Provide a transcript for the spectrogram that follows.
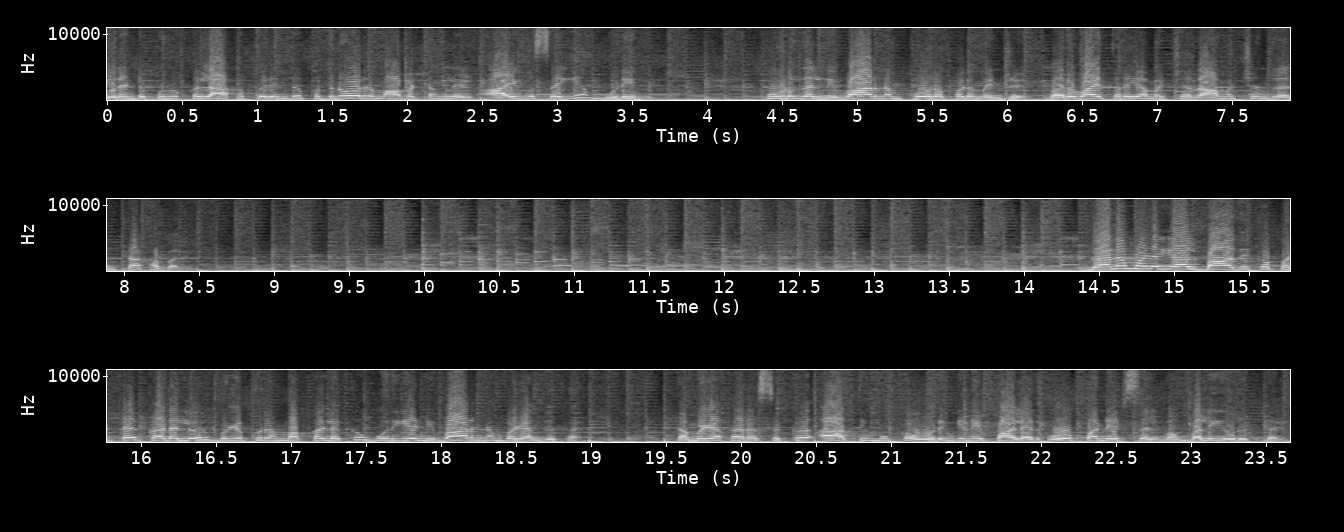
இரண்டு குழுக்களாக பிரிந்து பதினோரு மாவட்டங்களில் ஆய்வு செய்ய முடிவு. கூடுதல் நிவாரணம் கோரப்படும் என்று வருவாய்த்துறை அமைச்சர் ராமச்சந்திரன் தகவல். கனமழையால் பாதிக்கப்பட்ட கடலூர் விழுப்புரம் மக்களுக்கு உரிய நிவாரணம் வழங்குக. தமிழக அரசுக்கு அதிமுக ஒருங்கிணைப்பாளர் ஓ பன்னீர்செல்வம் வலியுறுத்தல்.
